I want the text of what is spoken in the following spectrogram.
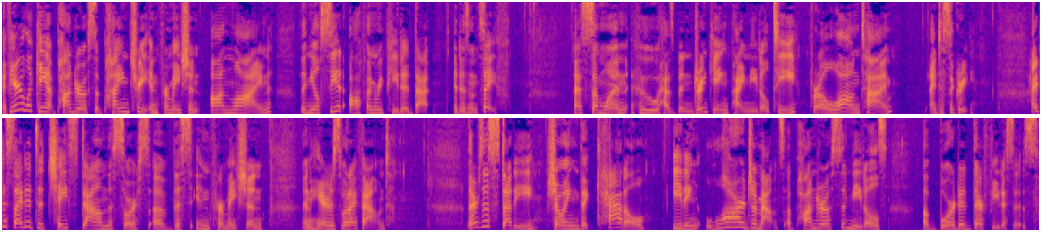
If you're looking at ponderosa pine tree information online, then you'll see it often repeated that it isn't safe. As someone who has been drinking pine needle tea for a long time, I disagree. I decided to chase down the source of this information, and here's what I found. There's a study showing that cattle eating large amounts of ponderosa needles aborted their fetuses.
